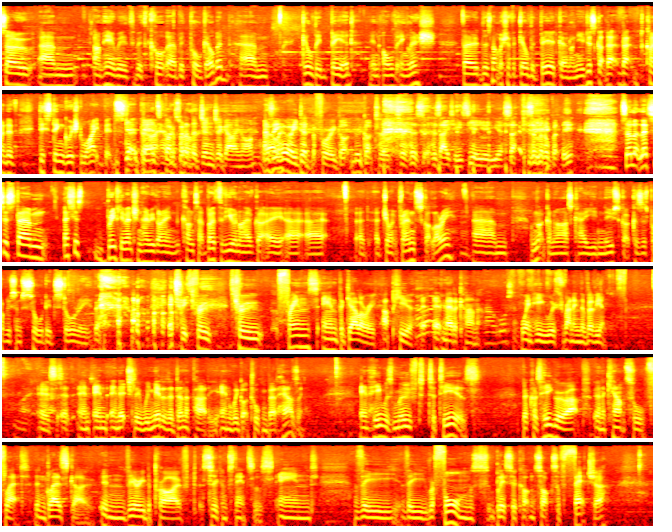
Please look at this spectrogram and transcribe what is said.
So um, I'm here with with, uh, with Paul Gilberd, um, gilded beard in Old English. Though there's not much of a gilded beard going on. You've just got that, that kind of distinguished white bits. Da- that, Dad's got a bit well. of the ginger going on. As well, he? he did before he got got to, to his, his 80s. Yeah, yeah, yeah. So there's a little bit there. So look, let's just um, let's just briefly mention how we got in contact. Both of you and I have got a, a, a, a joint friend, Scott Laurie. Um, I'm not going to ask how you knew Scott because there's probably some sordid story there. Actually, through through friends and the gallery up here at, at Matakana oh, awesome! when he was running the Vivian. Right. As, and, and, and actually, we met at a dinner party and we got talking about housing. And he was moved to tears because he grew up in a council flat in Glasgow in very deprived circumstances. And the, the reforms, bless her cotton socks, of Thatcher,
